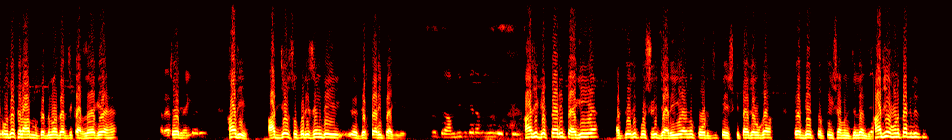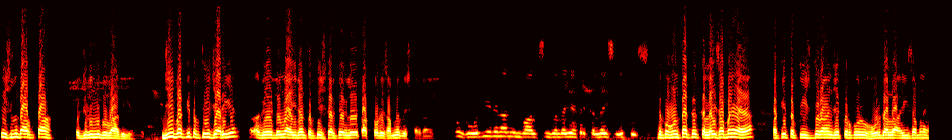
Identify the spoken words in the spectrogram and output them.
ਉਹਦੇ ਖਿਲਾਫ ਮੁਕੱਦਮਾ ਦਰਜ ਕਰ ਲਿਆ ਗਿਆ ਹੈ। ਤੇ- ਹਾਂਜੀ ਅੱਜ ਸੁਖਪ੍ਰੀਤ ਸਿੰਘ ਦੀ ਗ੍ਰਿਫਤਾਰੀ ਪੈ ਗਈ ਹੈ ਜੀ। ਬਰਾਮਦੀ ਵਗੈਰਾ ਵੀ ਹੋਈ ਹੈ ਹਾਂਜੀ ਗ੍ਰਿਫਤਾਰੀ ਪੈ ਗਈ ਹੈ। ਅੱਗੇ ਉਹਦੀ ਪੁੱਛਗਿੱਛ ਜਾਰੀ ਹੈ ਉਹਨੂੰ ਕੋਰਟ 'ਚ ਪੇਸ਼ ਕੀਤਾ ਜਾਊਗਾ ਤੇ ਅੱਗੇ ਤਫਤੀਸ਼ ਅਮਲ 'ਚ ਲੈਂਦੀ ਹਾਂਜੀ ਹੁਣ ਤੱਕ ਦੀ ਤਫਤੀਸ਼ ਮੁਤਾਬਕ ਤਾਂ ਉਹ ਜ਼ਮੀਨੀ ਵਿਵਾਦ ਹੀ ਹੈ ਜੀ। ਬਾਕੀ ਤਫਤੀਸ਼ ਜਾਰੀ ਹੈ। ਅੱਗੇ ਡੂੰਘਾਈ ਨਾਲ ਤਫਤੀਸ਼ ਕਰਕੇ ਅਗਲੇ ਤੱਥ ਤੁਹਾਡੇ ਸਾਹਮਣੇ ਪੇਸ਼ ਕਰ ਦਾਂਗੇ ਕੋਈ ਹੋਰ ਵੀ ਇਹਦੇ ਨਾਲ ਇਨਵੋਲਵ ਸੀ ਬੰਦਾ ਜਾਂ ਫਿਰ ਇਕੱਲਾ ਹੀ ਸੀ ਇਹ ਕੇਸ ਦੇਖੋ ਹੁਣ ਤੱਕ ਇਕੱਲਾ ਹੀ ਸਾਹਮਣੇ ਆਇਆ। ਬਾਕੀ ਤਫਤੀਸ਼ ਦੌਰਾਨ ਜੇਕਰ ਕੋਈ ਹੋਰ ਗੱਲ ਆਈ ਸਾਹਮਣੇ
